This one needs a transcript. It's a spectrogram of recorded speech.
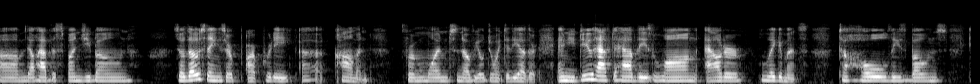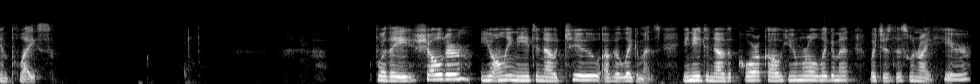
um, they'll have the spongy bone. So those things are, are pretty uh, common from one synovial joint to the other. And you do have to have these long outer ligaments to hold these bones in place. For the shoulder, you only need to know two of the ligaments. You need to know the coracohumeral ligament, which is this one right here,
